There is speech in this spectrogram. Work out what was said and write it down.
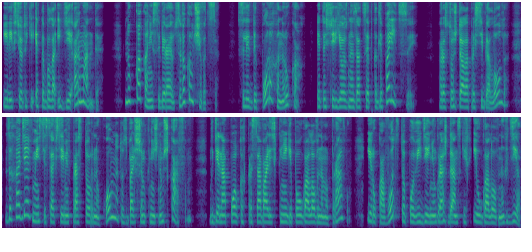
Или все-таки это была идея Армандо? Но как они собираются выкручиваться? Следы пороха на руках – это серьезная зацепка для полиции. Рассуждала про себя Лола, заходя вместе со всеми в просторную комнату с большим книжным шкафом, где на полках красовались книги по уголовному праву и руководство по ведению гражданских и уголовных дел.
